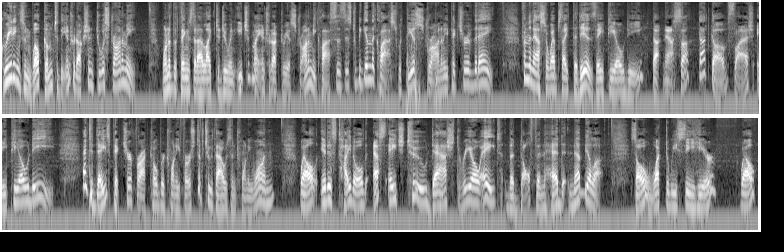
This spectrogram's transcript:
Greetings and welcome to the introduction to astronomy. One of the things that I like to do in each of my introductory astronomy classes is to begin the class with the astronomy picture of the day from the NASA website that is apod.nasa.gov apod. And today's picture for October 21st of 2021. Well, it is titled SH2 308 the Dolphin Head Nebula. So what do we see here? Well,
